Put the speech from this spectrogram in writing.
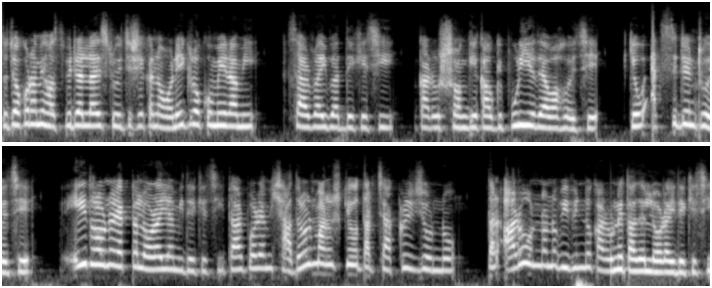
তো যখন আমি হসপিটালাইজড হয়েছে সেখানে অনেক রকমের আমি সার্ভাইভার দেখেছি। কারোর সঙ্গে কাউকে পুড়িয়ে দেওয়া হয়েছে কেউ অ্যাক্সিডেন্ট হয়েছে। এই ধরনের একটা লড়াই আমি দেখেছি। তারপরে আমি সাধারণ মানুষকেও তার চাকরির জন্য তার আরও অন্যান্য বিভিন্ন কারণে তাদের লড়াই দেখেছি।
